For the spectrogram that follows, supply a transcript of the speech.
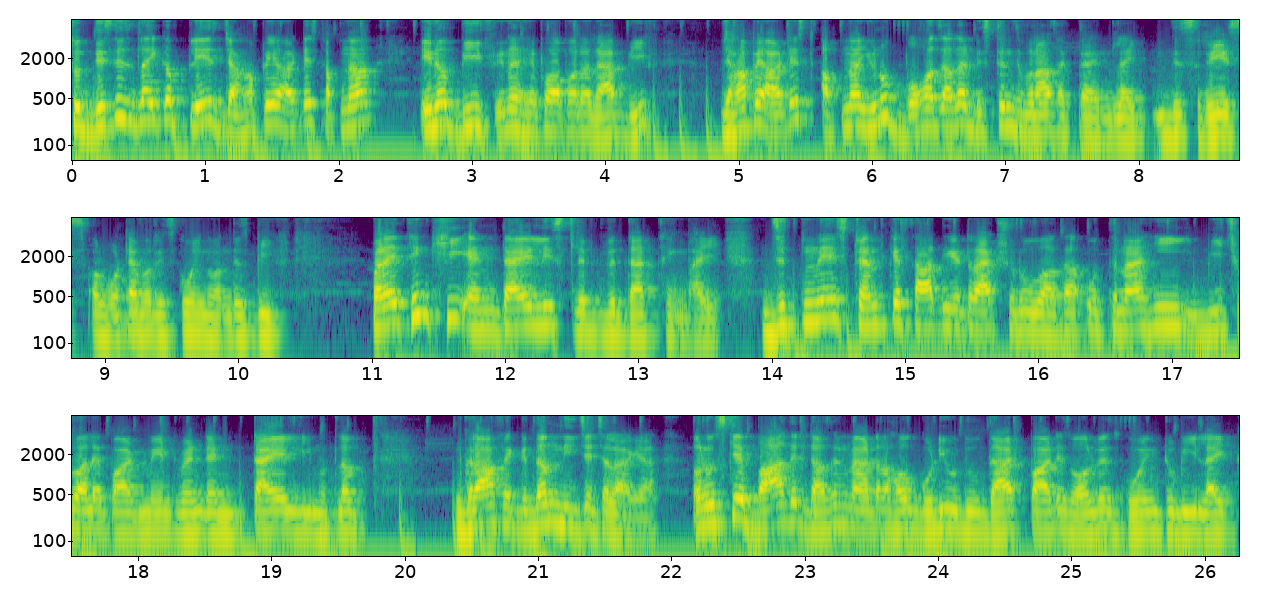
so this is like a place जहाँ पे आर्टिस्ट अपना in a beef in a hip hop और अ रैप बीफ जहाँ पे आर्टिस्ट अपना यू you नो know, बहुत ज़्यादा डिस्टेंस बना सकता है लाइक दिस रेस और whatever is going on this beef but I think he entirely slip with that thing भाई। जितने स्ट्रेंथ के साथ ये ट्रैक शुरू हुआ था उतना ही बीच वाले पार्ट में इट वेंट एंटायरली मतलब ग्राफ एकदम नीचे चला गया। और उसके बाद it doesn't matter how good you do that part is always going to be like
